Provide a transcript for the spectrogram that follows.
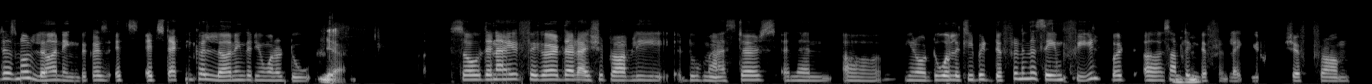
There's no learning because it's it's technical learning that you want to do. Yeah. So then I figured that I should probably do masters and then uh, you know do a little bit different in the same field, but uh, something hmm different, like you know, shift from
